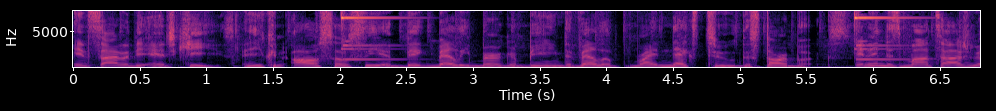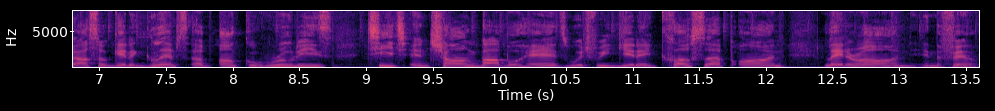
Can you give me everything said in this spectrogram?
inside of the Edge Keys. And you can also see a Big Belly burger being developed right next to the Starbucks. And in this montage, we also get a glimpse of Uncle Rudy's Cheech and Chong bobbleheads, which we get a close up on later on in the film.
